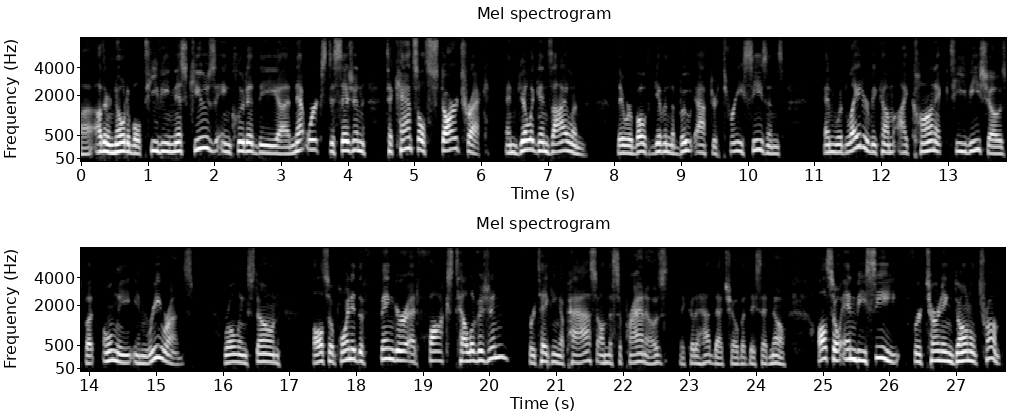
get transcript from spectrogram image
Uh, other notable TV miscues included the uh, network's decision to cancel Star Trek and Gilligan's Island. They were both given the boot after three seasons and would later become iconic TV shows, but only in reruns. Rolling Stone also pointed the finger at Fox Television for taking a pass on The Sopranos. They could have had that show, but they said no. Also, NBC for turning Donald Trump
